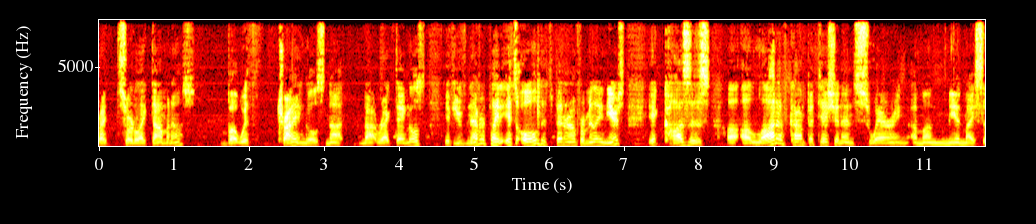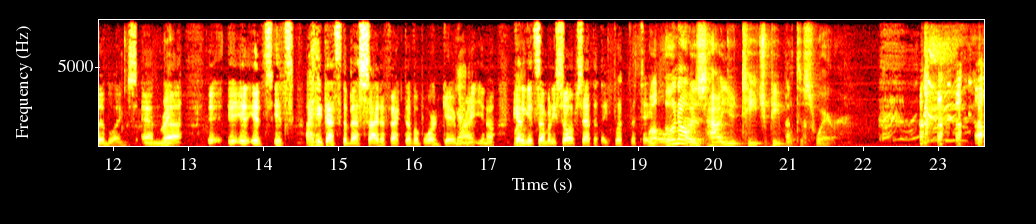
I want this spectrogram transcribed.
right? Sort of like dominoes, but with triangles, not not rectangles. If you've never played it's old. It's been around for a million years. It causes a, a lot of competition and swearing among me and my siblings, and Right. uh, it, it, it's it's. I think that's the best side effect of a board game, Yeah. right? You know, got to get somebody so upset that they flip the table. Well, Uno over. is how you teach people to swear.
